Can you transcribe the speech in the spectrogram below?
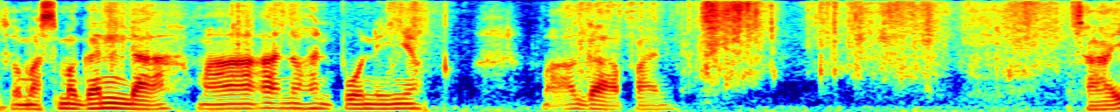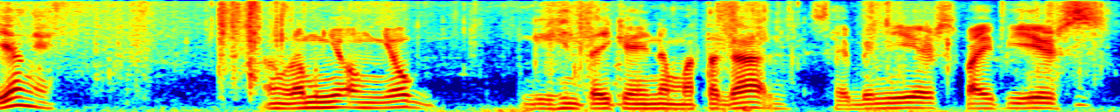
So mas maganda, maaanuhan po ninyo, maagapan. Sayang eh. Ang alam nyo ang nyog, maghihintay kayo ng matagal. 7 years, 5 years.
